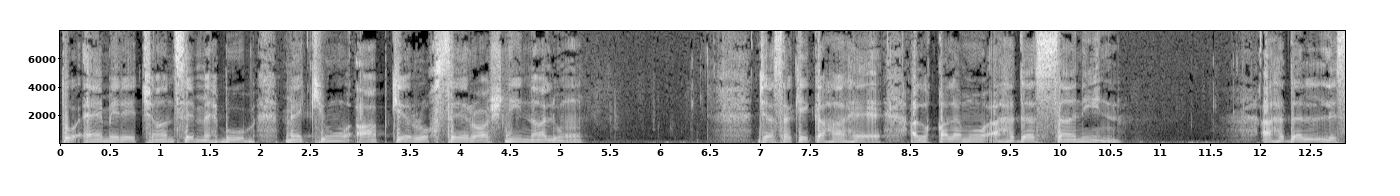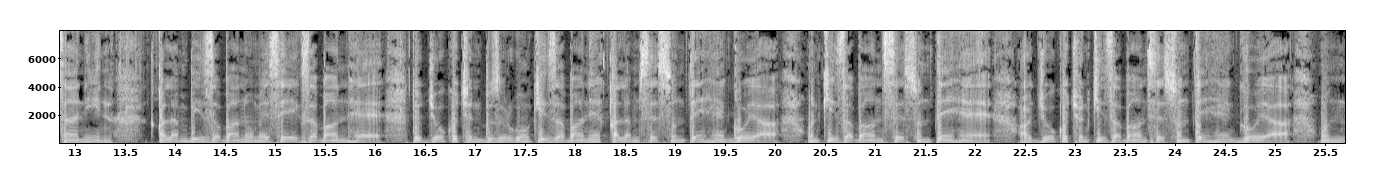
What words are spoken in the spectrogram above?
تو اے میرے چاند سے محبوب، میں کیوں آپ کے رخ سے روشنی نہ لوں؟ جیسا کہ کہا ہے، القلم و عہد سانین عہد السانین قلم بھی زبانوں میں سے ایک زبان ہے۔ تو جو کچھ ان بزرگوں کی زبانیں قلم سے سنتے ہیں، گویا ان کی زبان سے سنتے ہیں۔ اور جو کچھ ان کی زبان سے سنتے ہیں، گویا ان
